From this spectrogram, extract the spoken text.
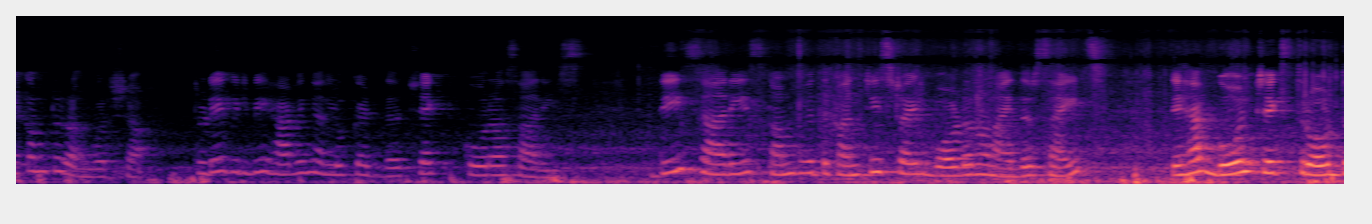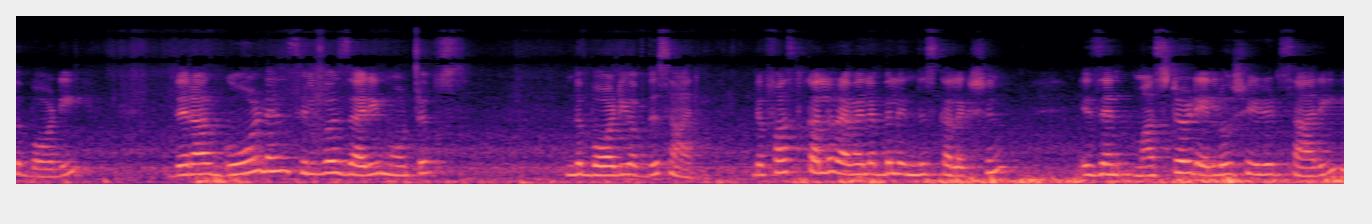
Welcome to Rangvarsha. Today we'll be having a look at the check Kora saris. These saris come with a kanchi style border on either sides. They have gold checks throughout the body. There are gold and silver zari motifs in the body of the sari. The first color available in this collection is a mustard yellow shaded sari.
